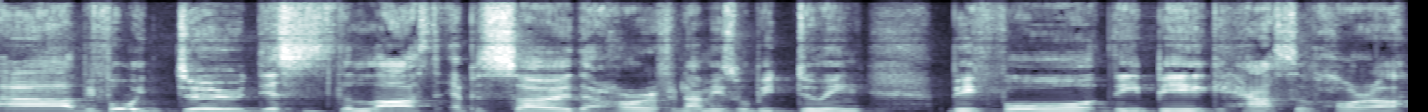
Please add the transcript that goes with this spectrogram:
Uh, before we do, this is the last episode that Horror for Dummies will be doing before the big House of Horror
